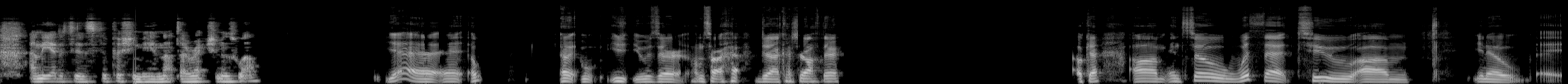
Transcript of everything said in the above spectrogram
and the editors for pushing me in that direction as well. Yeah. And, oh, uh, you, you was there? I'm sorry. Did I cut you off there? Okay. Um, and so with that too, um, you know, eh,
